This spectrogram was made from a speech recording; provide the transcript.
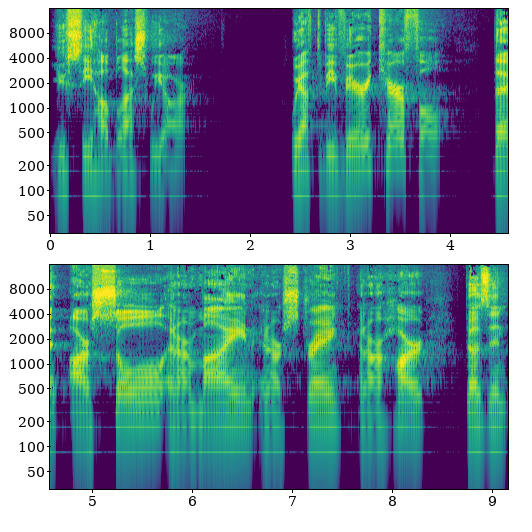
you see how blessed we are. We have to be very careful that our soul and our mind and our strength and our heart doesn't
